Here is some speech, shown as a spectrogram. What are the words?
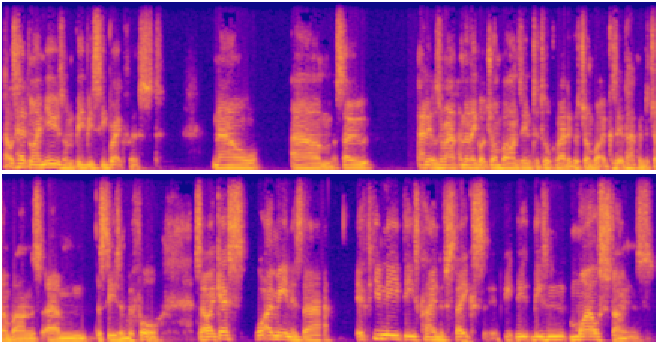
that was headline news on BBC Breakfast. Now, um, so and it was around, and then they got John Barnes in to talk about it because John because it had happened to John Barnes um, the season before. So I guess what I mean is that if you need these kind of stakes, these milestones,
